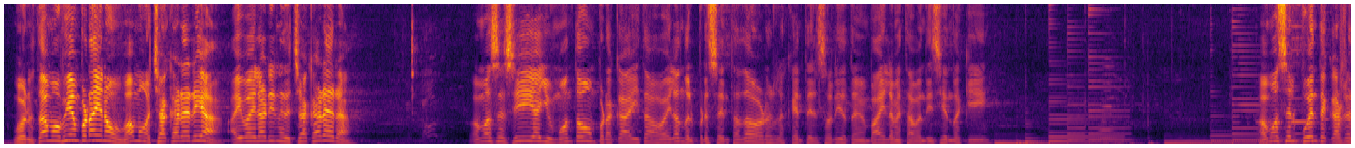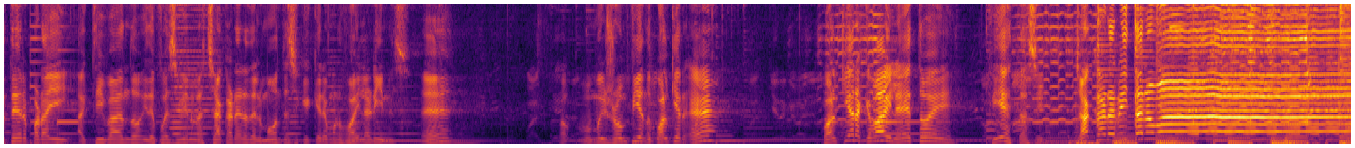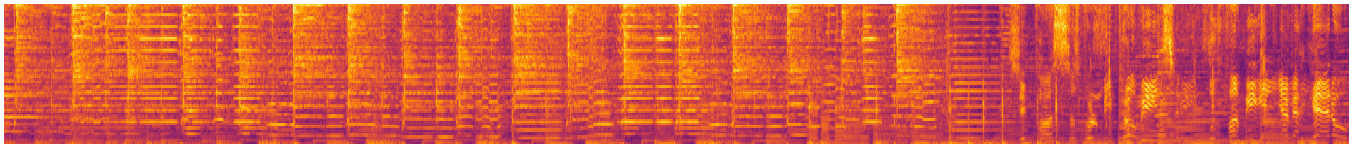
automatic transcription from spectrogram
Bueno, ¿estamos bien por ahí no? Vamos, chacarería. ¿Hay bailarines de chacarera? Vamos a hacer, sí, hay un montón por acá. Ahí estaba bailando el presentador, la gente del sonido también baila, me estaban diciendo aquí. Vamos a hacer el puente carretero para ahí activando y después se vienen las chacareras del monte, así que queremos los bailarines. ¿eh? Va- Vamos a ir rompiendo, cualquier, ¿eh? Cualquiera que baile, esto es fiesta, sí. ¡Chacarerita nomás! Si pasas por mi provincia, tu familia viajero,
